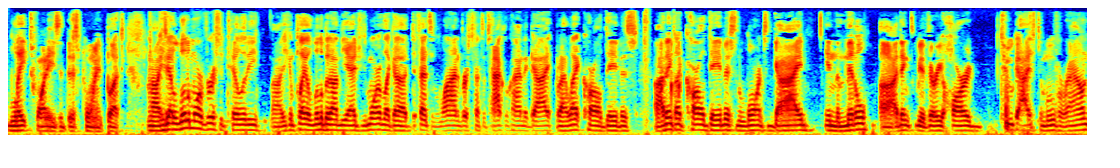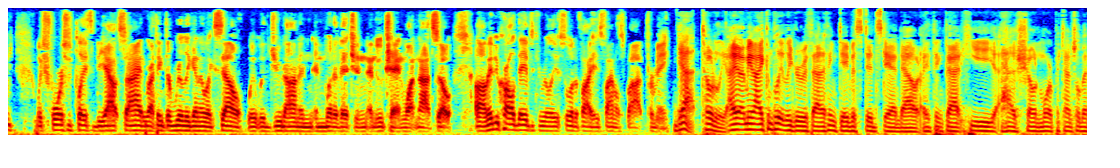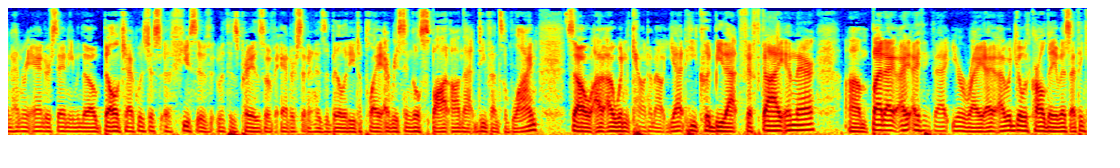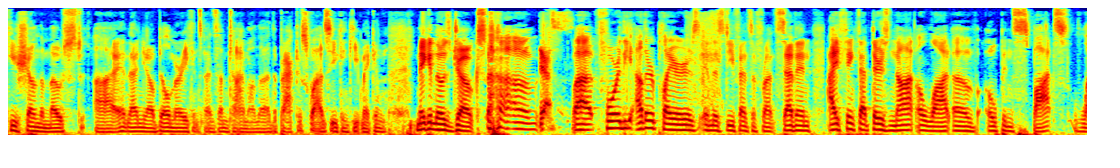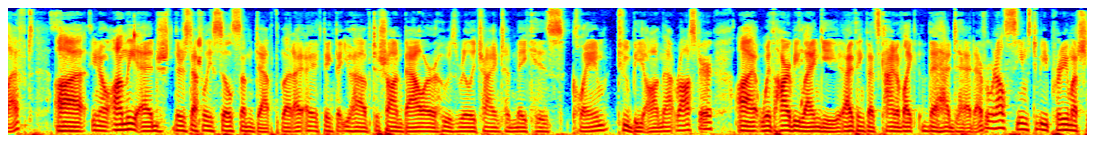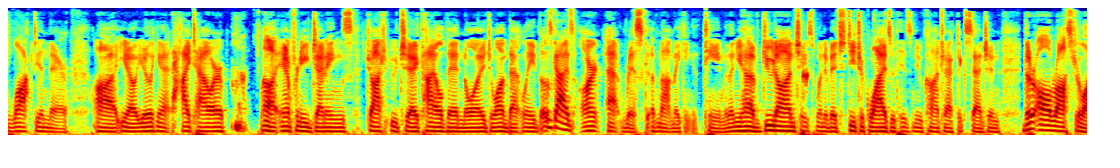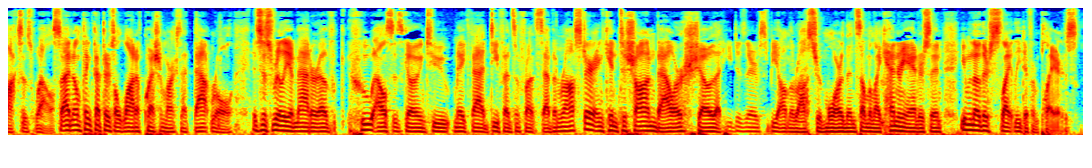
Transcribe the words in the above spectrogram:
late 20s at this point, but uh, he's got a little more versatility. Uh, he can play a little bit on the edge. He's more of like a defensive line versus defensive tackle kind of guy. But I like Carl Davis. I think like Carl Davis and Lawrence Guy in the middle. Uh, I think it's gonna be a very hard two guys to move around, which forces plays to the outside, where I think they're really going to excel with, with Judon and, and Winovich and, and Uche and whatnot. So uh, maybe Carl Davis can really solidify his final spot for me. Yeah, totally. I, I, mean, I completely agree with that. I think Davis did stand out. I think that he has shown more potential than Henry Anderson, even though Belichick was just effusive with his praise of Anderson and his ability to play every single spot on that defensive line. So I, I wouldn't count him out yet. He could be that fifth guy in there. Um, but I, I, think that you're right. I, I, would go with Carl Davis. I think he's shown the most, uh, and then you know Bill Murray can spend some time on the, the practice squad, so you can keep making making those jokes. um, yes. Uh, for the other players in this defensive front seven, I think that there's not a lot of open spots left. Uh, you know, on the edge, there's definitely still some depth, but I, I think that you have Tashawn Bower, who's really trying to make his claim to be on that roster. Uh, with Harvey Langi, I think that's kind of like the head-to-head. Everyone else seems to be pretty much locked in there. Uh, you know, you're looking at Hightower, uh, Anfernee Jennings, Josh Uche, Kyle Van Noy, Ja'Whaun Bentley. Those guys aren't at risk of not making the team. And then you have Judon, Chase Winovich, Deatrich Wise with his new contract extension. They're all roster locks as well. So I don't think that there's a lot of of question marks at that role. It's just really a matter of who else is going to make that defensive front seven roster, and can Tashawn Bower show that he deserves to be on the roster more than someone like Henry Anderson, even though they're slightly different players.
